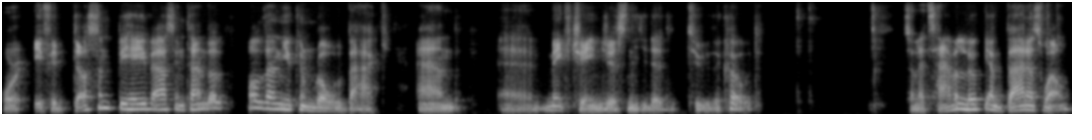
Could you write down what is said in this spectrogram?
Or if it doesn't behave as intended, well, then you can roll back and uh, make changes needed to the code. So let's have a look at that as well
